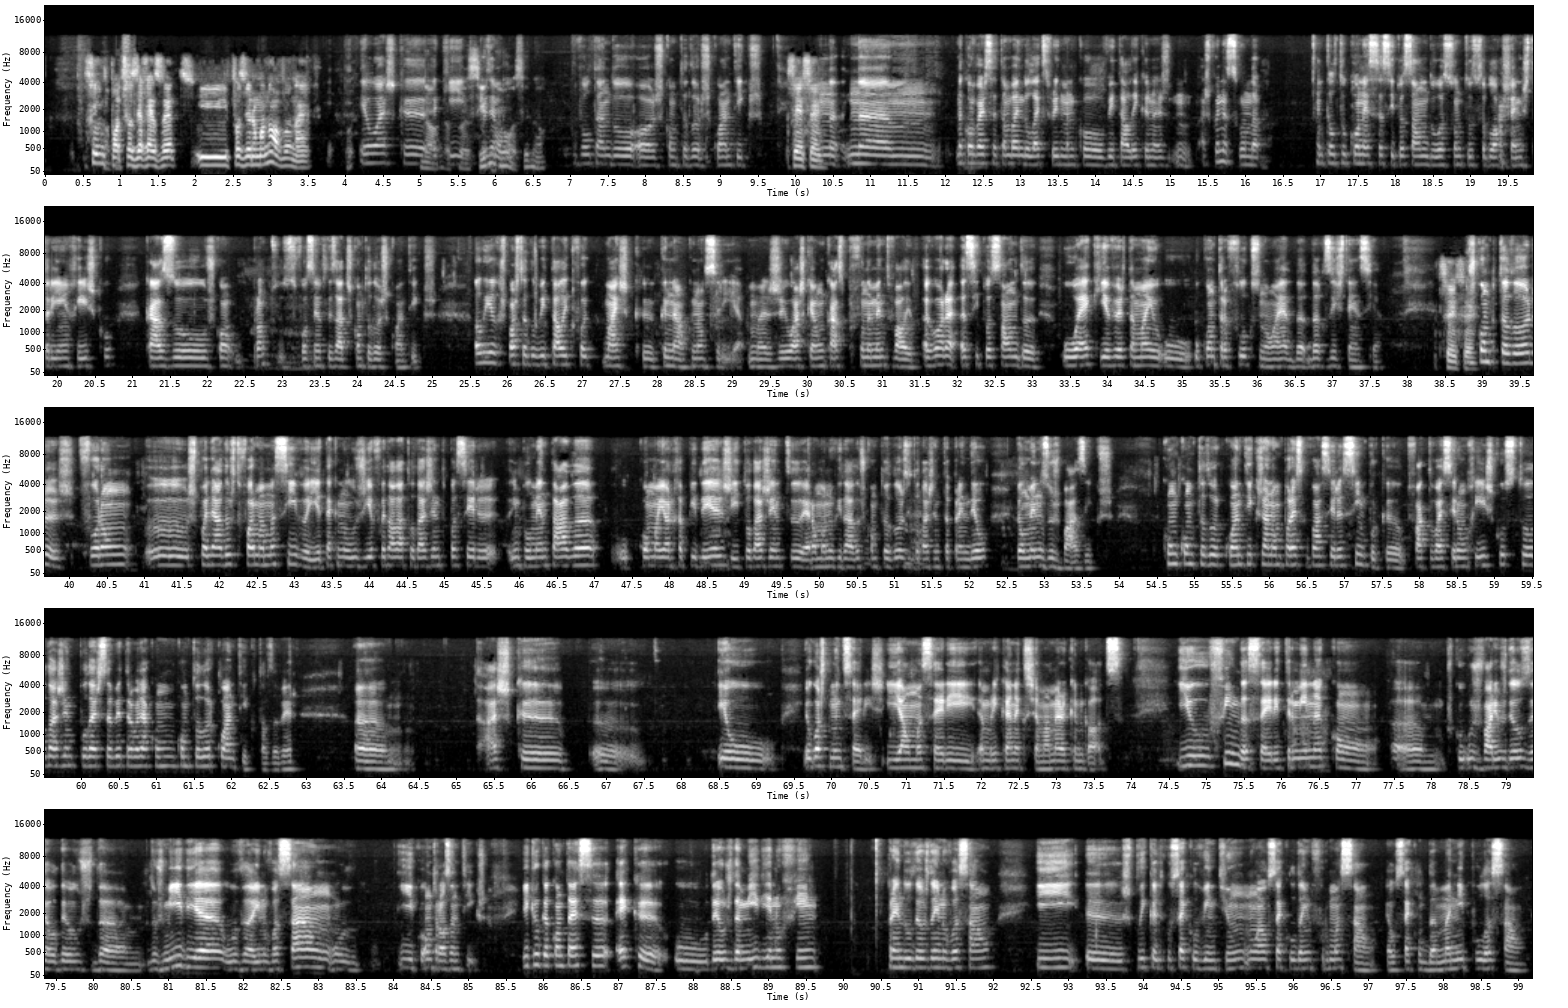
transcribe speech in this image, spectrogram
Sim, não, podes fazer reset e fazer uma nova, não é? Eu acho que não, aqui. Assim exemplo, não, assim não. Voltando aos computadores quânticos. Sim, sim. Na, na, na, conversa também do Lex Friedman com o Vitalik, nas, acho que foi na segunda, em que ele tocou nessa situação do assunto se a blockchain estaria em risco caso os, pronto, se fossem utilizados computadores quânticos. Ali a resposta do Vitalik foi mais que, que não, que não seria, mas eu acho que é um caso profundamente válido. Agora, a situação de o EC e haver também o, o contrafluxo, não é, da, da resistência. Sim, sim. Os computadores foram uh, espalhados de forma massiva e a tecnologia foi dada a toda a gente para ser implementada com maior rapidez e toda a gente era uma novidade os computadores e toda a gente aprendeu pelo menos os básicos. Com um computador quântico já não me parece que vai ser assim, porque de facto vai ser um risco se toda a gente puder saber trabalhar com um computador quântico, estás a ver? Uh, acho que uh, eu, eu gosto muito de séries e há uma série americana que se chama American Gods. E o fim da série termina com. Um, porque os vários deuses é o deus da, dos mídia, o da inovação o, e contra os antigos. E aquilo que acontece é que o deus da mídia, no fim, prende o deus da inovação e uh, explica-lhe que o século XXI não é o século da informação, é o século da manipulação.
